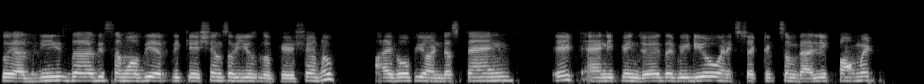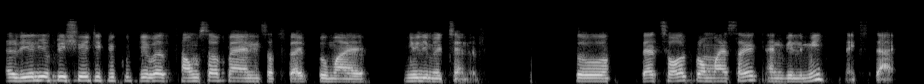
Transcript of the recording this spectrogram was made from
So yeah, these are the some of the applications of use location hook. I hope you understand it and if you enjoyed the video and extracted some value from it i really appreciate if you could give a thumbs up and subscribe to my newly made channel so that's all from my side and we'll meet next time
